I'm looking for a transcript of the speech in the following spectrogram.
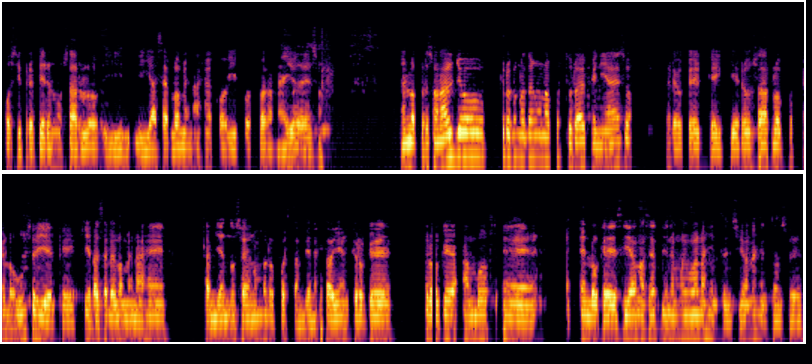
o si prefieren usarlo y, y hacerle homenaje a Kobe pues, por medio de eso. En lo personal yo creo que no tengo una postura definida de eso. Creo que el que quiere usarlo, pues que lo use y el que quiera hacerle el homenaje cambiándose de número, pues también está bien. Creo que creo que ambos eh, en lo que decían hacer tiene muy buenas intenciones, entonces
